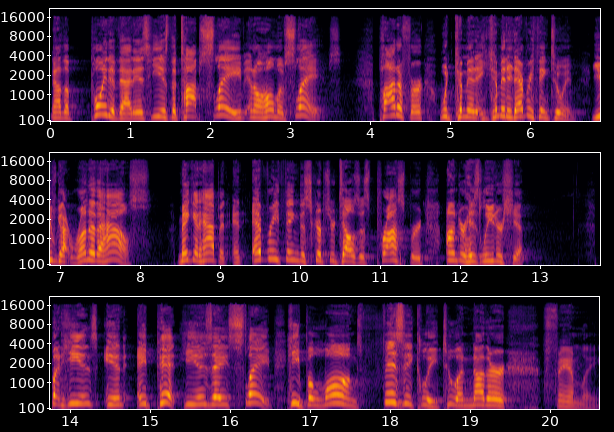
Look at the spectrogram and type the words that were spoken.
Now, the point of that is he is the top slave in a home of slaves. Potiphar would commit, he committed everything to him. You've got run of the house. Make it happen. And everything the scripture tells us prospered under his leadership. But he is in a pit. He is a slave. He belongs physically to another family.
